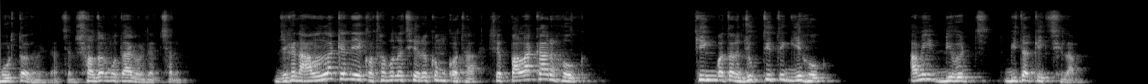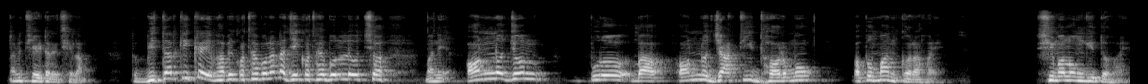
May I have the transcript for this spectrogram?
মুরতাদ হয়ে যাচ্ছেন সদর্ম ত্যাগ হয়ে যাচ্ছেন। যেখানে আল্লাহকে নিয়ে কথা বলেছে এরকম কথা, সে পালাকার হোক কিংবা তার যুক্তিতে গিয়ে হোক, আমি ডিবেট বিতার্কিক ছিলাম, আমি থিয়েটারে ছিলাম। তো বিতার্কিকরা এভাবে কথা বলে না, যে কথায় বললে হচ্ছে মানে অন্যজন পুরো বা অন্য জাতি, ধর্ম অপমান করা হয়, সীমালঙ্ঘিত হয়।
